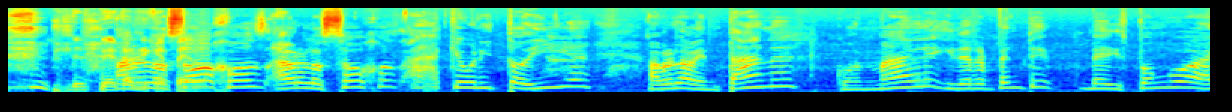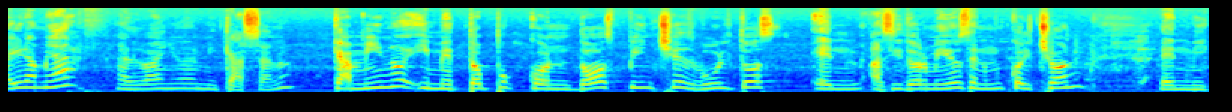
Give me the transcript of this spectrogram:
ta, ta, ta, ta, ta, ta, tarara. Despiertas abro los ojos, abro los ojos, ah, qué bonito día. Abro la ventana con madre y de repente me dispongo a ir a mear al baño de mi casa, ¿no? Camino y me topo con dos pinches bultos en, así dormidos en un colchón en mi,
